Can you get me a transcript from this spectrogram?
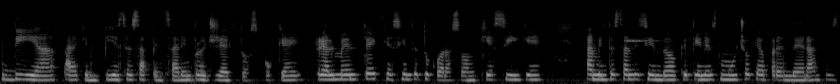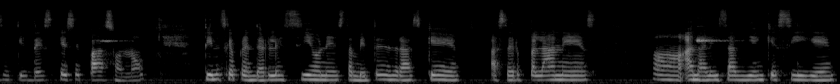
día para que empieces a pensar en proyectos, ¿ok? Realmente, ¿qué siente tu corazón? ¿Qué sigue? También te están diciendo que tienes mucho que aprender antes de que des ese paso, ¿no? Tienes que aprender lecciones, también tendrás que hacer planes, uh, analiza bien qué sigue.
